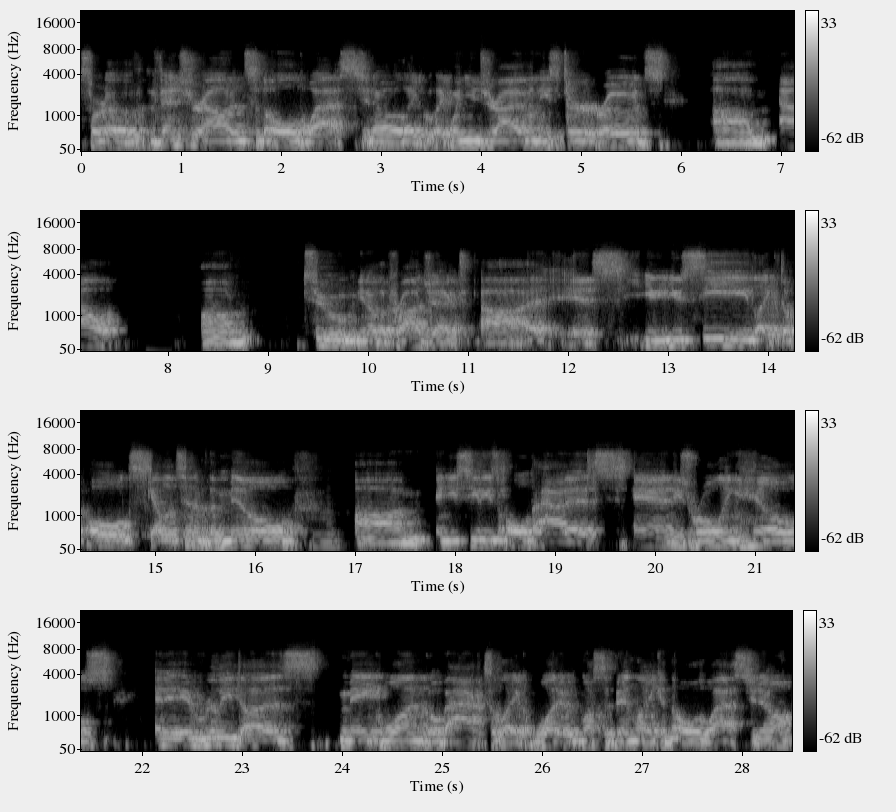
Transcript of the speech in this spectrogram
sort of venture out into the old west. You know, like like when you drive on these dirt roads um, out um, to you know the project uh, it's you, you see like the old skeleton of the mill mm-hmm. um, and you see these old adits and these rolling hills and it, it really does make one go back to like what it must have been like in the old west you know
